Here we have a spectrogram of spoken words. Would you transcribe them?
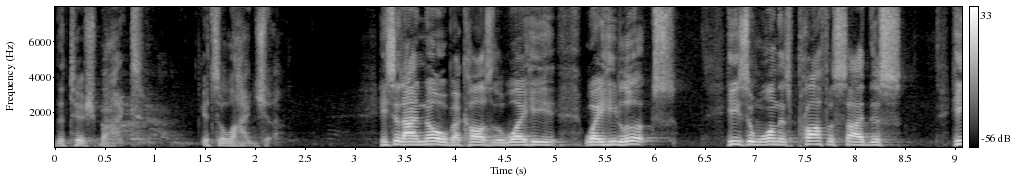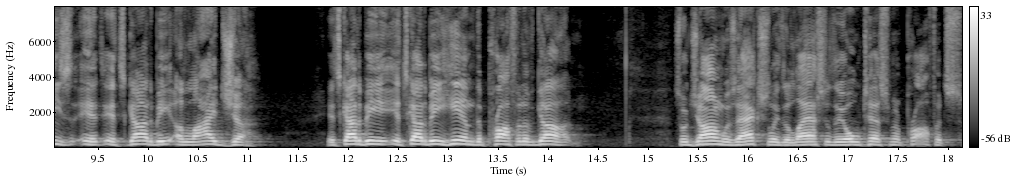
the Tishbite. It's Elijah. He said, I know because of the way he, way he looks. He's the one that's prophesied this. He's, it, has got to be Elijah. It's got to be, it's got to be him, the prophet of God. So John was actually the last of the Old Testament prophets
